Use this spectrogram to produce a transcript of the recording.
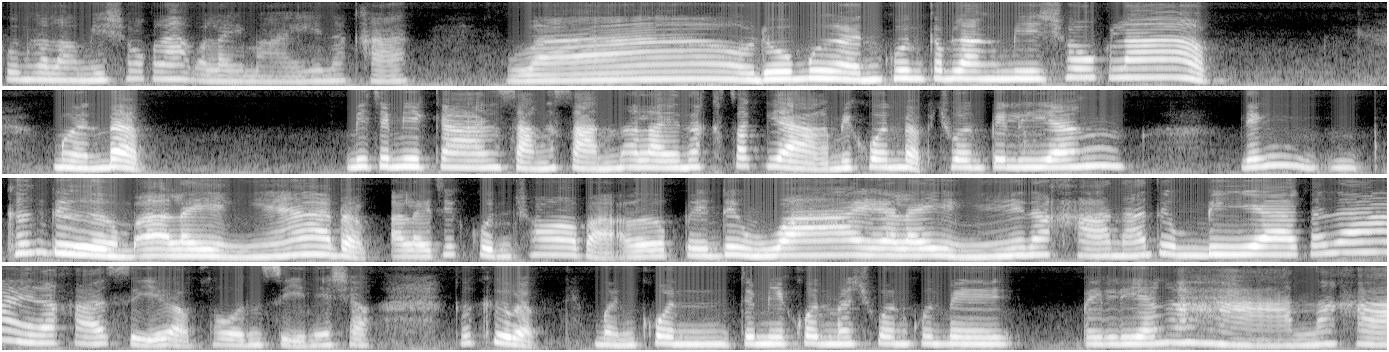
คุณกำลังมีโชคลาภอะไรไหมนะคะ ว้าว ดูเหมือนคุณกำลังมีโชคลาภเหมือนแบบมีจะมีการสังสรรค์อะไรนะสักอย่างมีคนแบบชวนไปเลี้ยง เลี้ยงเครื่องดื่มอะไรอย่างเงี้ยแบบอะไรที่คุณชอบอะเออไปดื่มไวน์อะไรอย่างนี้นะคะนะดื่มเบียร์ก็ได้นะคะ สีแบบโทนสีนี่เชียวก็คือแบบเหมือนคนจะมีคนมาชวนคุณไปไปเลี้ยงอาหารนะคะ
